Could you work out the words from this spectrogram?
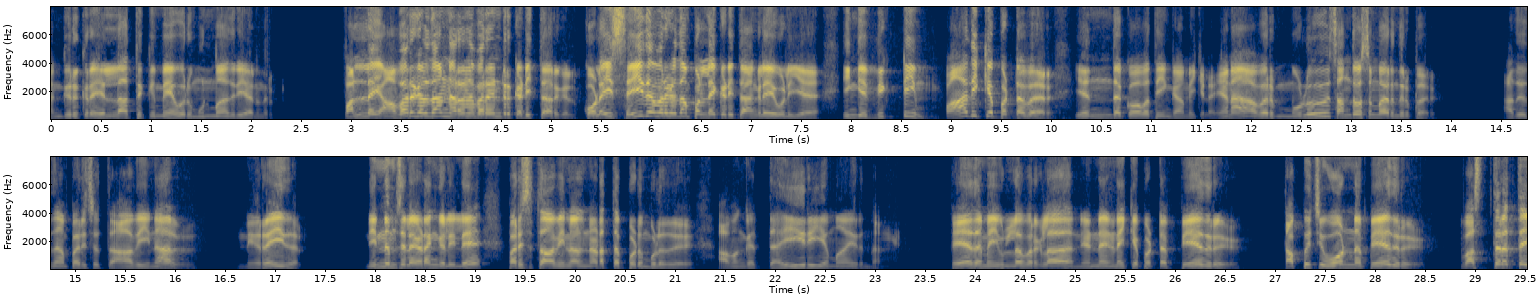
அங்கு இருக்கிற எல்லாத்துக்குமே ஒரு முன்மாதிரியாக இருந்திருக்கும் பல்லை அவர்கள் தான் நரநவரென்று கடித்தார்கள். கொலை செய்தவர்கள் தான் பல்லை கடித்தாங்களே ஒழிய இங்கே விக்டிம் பாதிக்கப்பட்டவர் எந்த கோபத்தையும் காமிக்கல. ஏன்னா அவர் முழு சந்தோஷமா இருந்திருப்பார். அதுதான் பரிசுத்த ஆவியினால் நிறைதல். இன்னும் சில இடங்களிலே பரிசுத்த ஆவியினால் நடத்தப்படும் பொழுது அவங்க தைரியமா இருந்தாங்க. பேதமை உள்ளவர்களா என்ன நினைக்கப்பட்ட பேதுரு தப்பிச்சு ஓடின பேதுரு வஸ்திரத்தை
